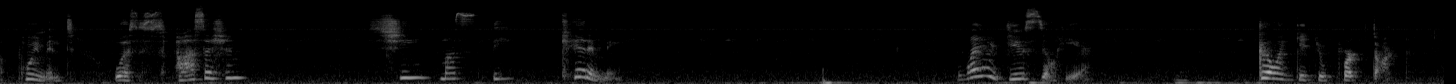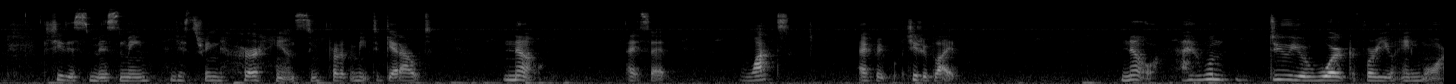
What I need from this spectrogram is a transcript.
appointment was a spa session? She must be kidding me. Why are you still here? Go and get your work done. She dismissed me, gesturing her hands in front of me to get out. No, I said. What? I re- she replied. No, I won't do your work for you anymore.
